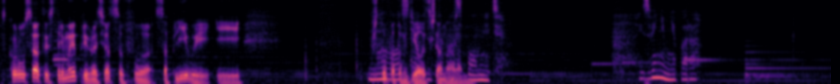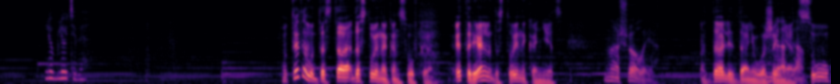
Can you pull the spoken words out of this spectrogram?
Скоро усатые стримы превратятся в сопливые и... Что Ну потом вот, стоит делать с каналом? вспомнить. Извини, мне пора. Люблю тебя. Вот это вот доста- достойная концовка. Это реально достойный конец. Нашел ее. Отдали дань уважения Да, там. отцу.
